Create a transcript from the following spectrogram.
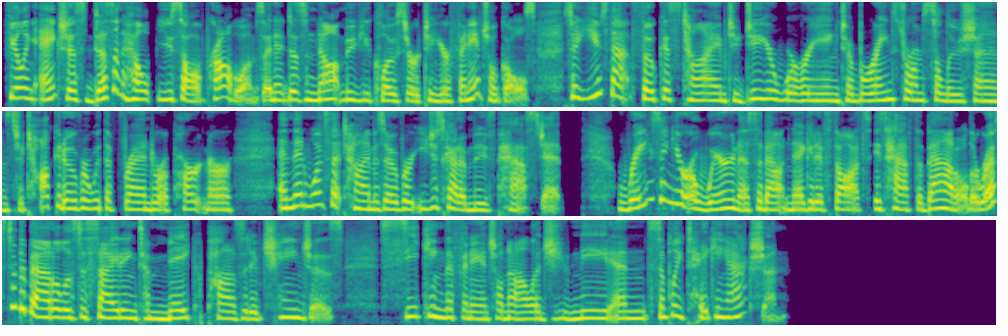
Feeling anxious doesn't help you solve problems, and it does not move you closer to your financial goals. So use that focus time to do your worrying, to brainstorm solutions, to talk it over with a friend or a partner. And then once that time is over, you just got to move past it. Raising your awareness about negative thoughts is half the battle. The rest of the battle is deciding to make positive changes, seeking the financial knowledge you need, and simply taking action.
